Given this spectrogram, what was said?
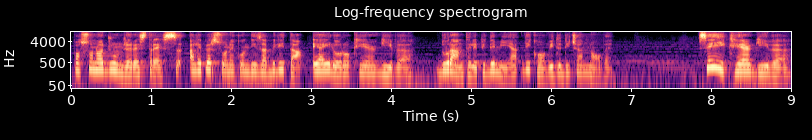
possono aggiungere stress alle persone con disabilità e ai loro caregiver durante l'epidemia di Covid-19. Se i caregiver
